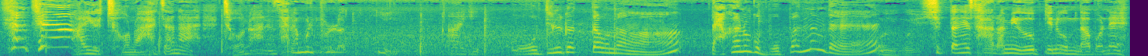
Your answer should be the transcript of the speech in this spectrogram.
삼층! 아유, 전화하잖아. 전화하는 사람을 불러. 아이, 어딜 갔다 오나? 나가는 거 못 봤는데. 어이구, 식당에 사람이 없기는 없나 보네.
